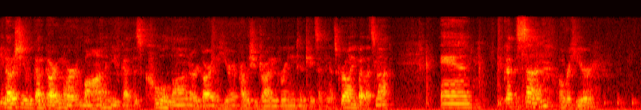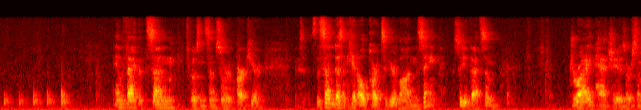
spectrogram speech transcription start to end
You notice you've got a garden or a lawn and you've got this cool lawn or a garden here, I probably should draw it in green to indicate something that's growing, but let's not. And you've got the sun over here. And the fact that the sun goes in some sort of arc here, the sun doesn't hit all parts of your lawn the same. So you've got some dry patches or some,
